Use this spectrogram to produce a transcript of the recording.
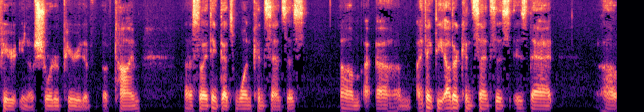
period, you know, shorter period of, of time? Uh, so I think that's one consensus. Um, um, I think the other consensus is that uh,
